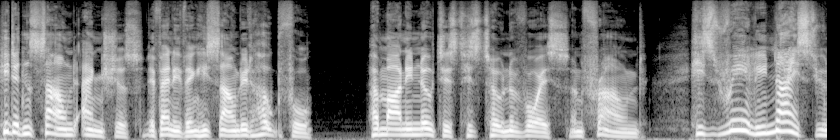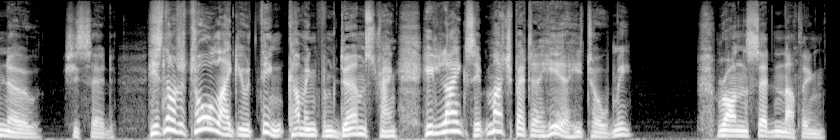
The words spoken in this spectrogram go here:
He didn't sound anxious. If anything, he sounded hopeful. Hermione noticed his tone of voice and frowned. He's really nice, you know, she said. He's not at all like you'd think coming from Durmstrang. He likes it much better here, he told me. Ron said nothing.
